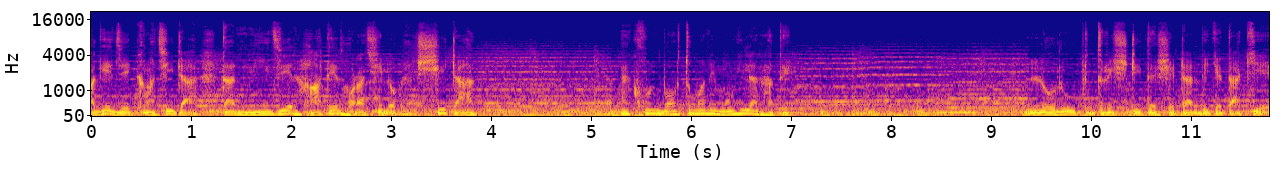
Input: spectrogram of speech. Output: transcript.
আগে যে কাঁচিটা তার নিজের হাতে ধরা ছিল, সেটা এখন বর্তমানে মহিলার হাতে। লোলুপ দৃষ্টিতে সেটার দিকে তাকিয়ে,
